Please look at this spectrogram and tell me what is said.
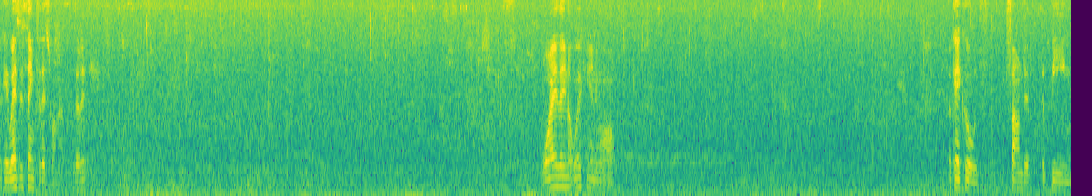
Okay, where's the thing for this one? Is that it? Why are they not working anymore? Okay, cool. We've found a, a beam.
